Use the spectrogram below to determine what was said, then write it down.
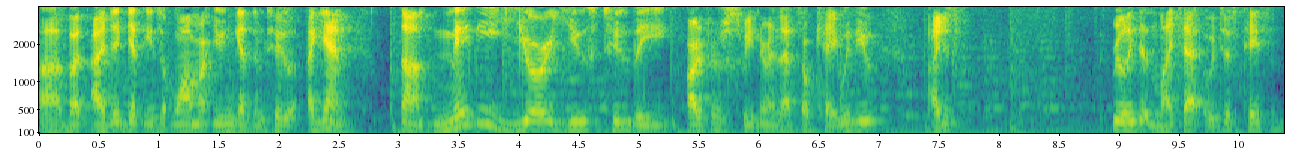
Uh, but I did get these at Walmart. You can get them too. Again, um, maybe you're used to the artificial sweetener and that's okay with you. I just really didn't like that. It just tasted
